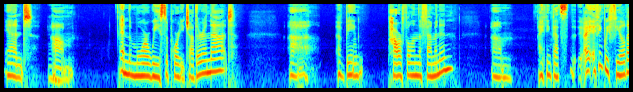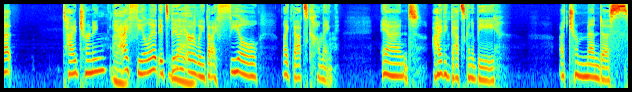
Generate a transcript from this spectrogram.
And um, and the more we support each other in that, uh, of being powerful in the feminine, um, I think that's. I, I think we feel that tide turning. Yeah. I feel it. It's very Yeah. early, but I feel like that's coming, and I think that's going to be a tremendous.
